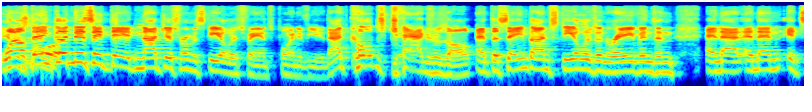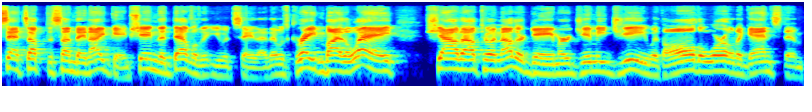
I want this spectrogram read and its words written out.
It well, thank horrible. goodness it did, not just from a Steelers fan's point of view. That Colts Jags result at the same time Steelers and Ravens and and that and then it sets up the Sunday night game. Shame the devil that you would say that. That was great. And by the way, shout out to another gamer, Jimmy G, with all the world against him,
